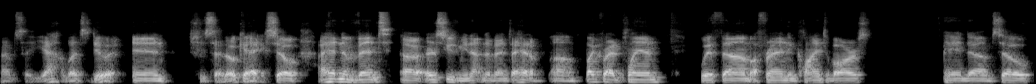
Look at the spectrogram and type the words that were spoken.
I would say, yeah, let's do it. And she said, okay. So I had an event, uh, or excuse me, not an event. I had a um, bike ride plan with um, a friend and client of ours. And um, so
